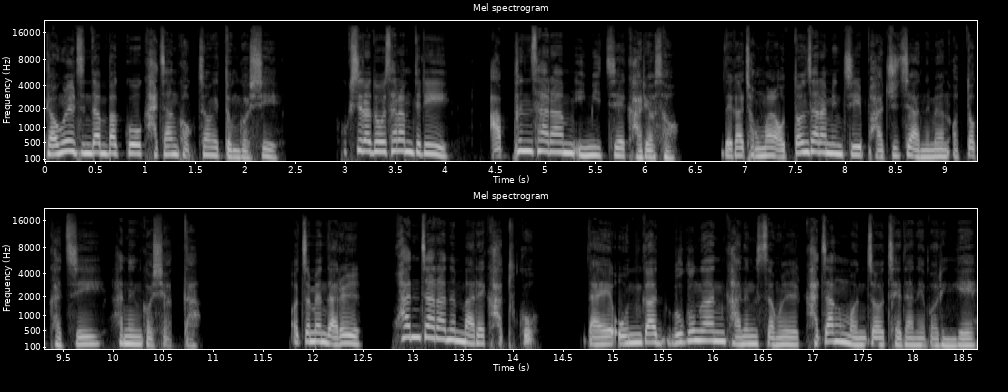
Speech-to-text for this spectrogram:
병을 진단받고 가장 걱정했던 것이 혹시라도 사람들이 아픈 사람 이미지에 가려서 내가 정말 어떤 사람인지 봐주지 않으면 어떡하지 하는 것이었다. 어쩌면 나를 환자라는 말에 가두고 나의 온갖 무궁한 가능성을 가장 먼저 재단해버린 게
